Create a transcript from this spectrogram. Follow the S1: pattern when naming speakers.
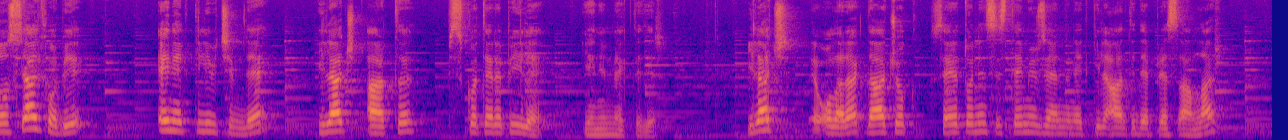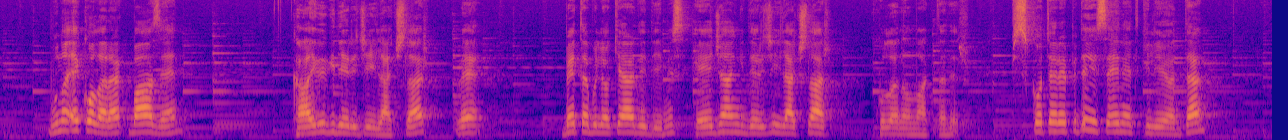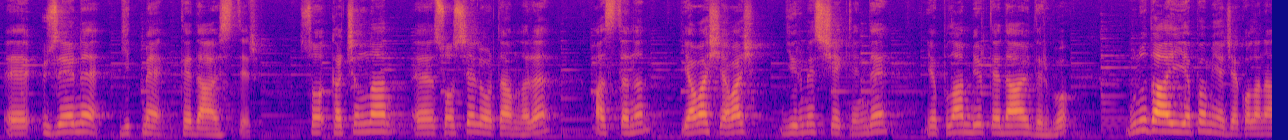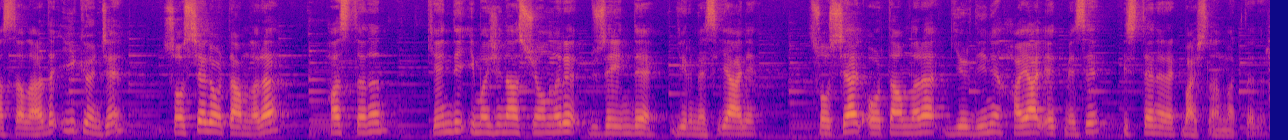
S1: Sosyal fobi en etkili biçimde ilaç artı psikoterapi ile yenilmektedir. İlaç olarak daha çok serotonin sistemi üzerinden etkili antidepresanlar, buna ek olarak bazen kaygı giderici ilaçlar ve beta bloker dediğimiz heyecan giderici ilaçlar kullanılmaktadır. Psikoterapide ise en etkili yöntem e, üzerine gitme tedavisidir. So, kaçınılan e, sosyal ortamlara hastanın yavaş yavaş girmesi şeklinde yapılan bir tedavidir bu. Bunu dahi yapamayacak olan hastalarda ilk önce sosyal ortamlara hastanın kendi imajinasyonları düzeyinde girmesi yani sosyal ortamlara girdiğini hayal etmesi istenerek başlanmaktadır.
